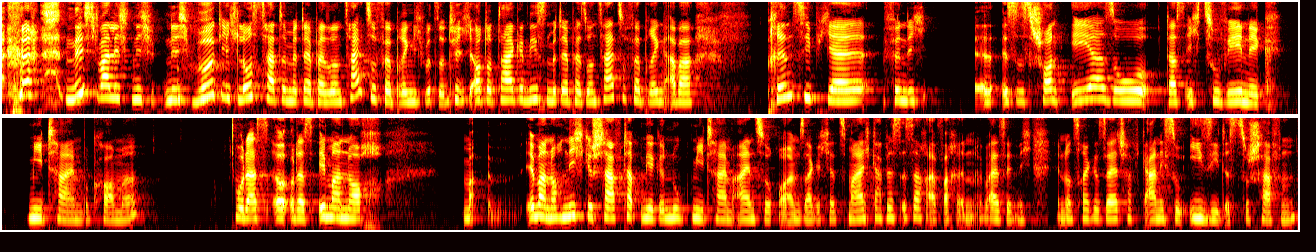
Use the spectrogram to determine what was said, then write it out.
nicht, weil ich nicht, nicht wirklich Lust hatte, mit der Person Zeit zu verbringen. Ich würde es natürlich auch total genießen, mit der Person Zeit zu verbringen, aber prinzipiell finde ich, ist es schon eher so, dass ich zu wenig Me-Time bekomme. Oder es, äh, oder es immer noch immer noch nicht geschafft habe, mir genug Me-Time einzuräumen, sage ich jetzt mal. Ich glaube, das ist auch einfach in, weiß ich nicht, in unserer Gesellschaft gar nicht so easy, das zu schaffen,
